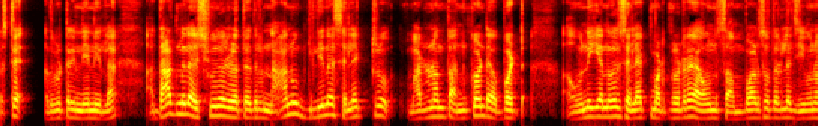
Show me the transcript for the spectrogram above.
ಅಷ್ಟೇ, ಅದು ಬಿಟ್ಟರೆ ಇನ್ನೇನಿಲ್ಲ. ಅದಾದಮೇಲೆ ಅಶ್ವಿನ್ ಹೇಳ್ತಾ ಇದ್ರು, ನಾನು ಗಿಲ್ಲಿನ ಸೆಲೆಕ್ಟ್ ಮಾಡೋಣ ಅಂತ ಅಂದ್ಕೊಂಡೆ ಬಟ್ ಅವನಿಗೆ ಏನಾದರೂ ಸೆಲೆಕ್ಟ್ ಮಾಡ್ಕೊಂಡ್ರೆ, ಅವ್ನು ಸಂಭಾಳಿಸೋದ್ರಲ್ಲೇ ಜೀವನ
